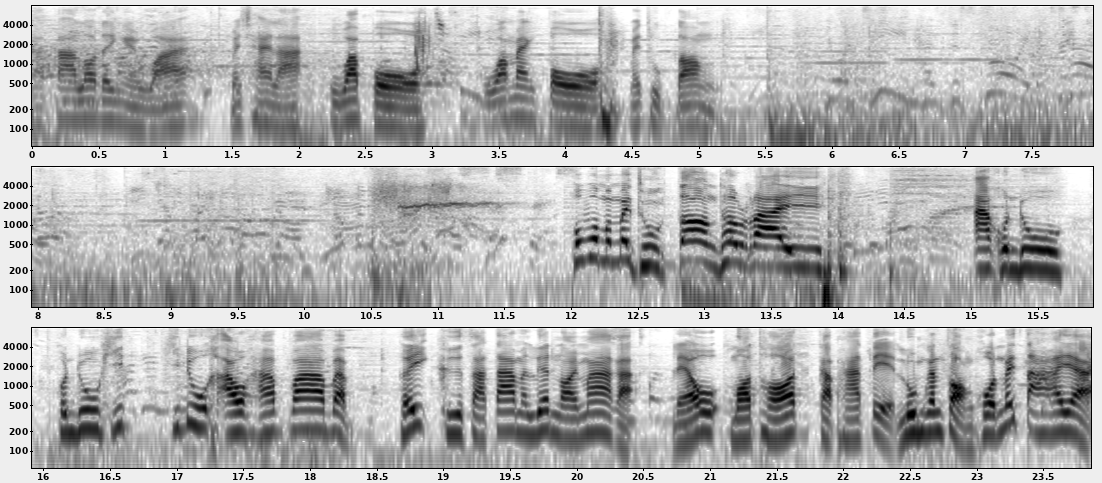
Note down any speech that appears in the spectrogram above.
ตาตารอดได้ไงวะ ไม่ใช่ละ กูว่าโปรกูว่าแม่งโปรไม่ถูกต้อง เพราะว่ามันไม่ถูกต้องเท่าไหร่อะคนดูคนดูคิดคิดดูเอาครับว่าแบบเฮ้ยคือซาต้ามันเลื่อนน้อยมากอะ่ะ แล้วมอทอสกับฮาเตะลุมกัน 2 คนไม่ตายอะ่ะ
